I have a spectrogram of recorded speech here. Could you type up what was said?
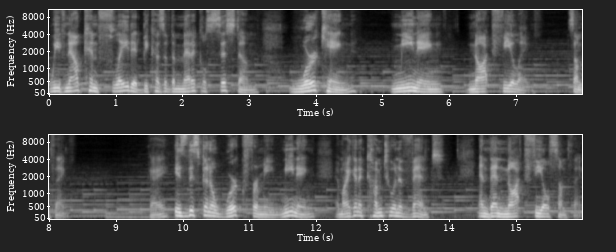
We've now conflated because of the medical system working meaning not feeling something. Okay. Is this going to work for me? Meaning, am I going to come to an event and then not feel something?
